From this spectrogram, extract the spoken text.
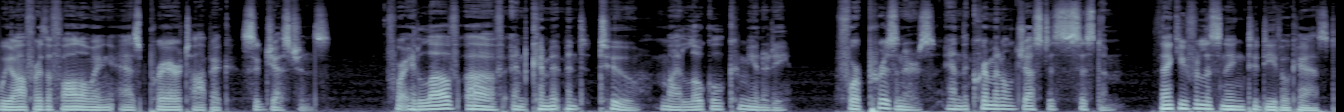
we offer the following as prayer topic suggestions for a love of and commitment to my local community, for prisoners and the criminal justice system. Thank you for listening to DevoCast.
